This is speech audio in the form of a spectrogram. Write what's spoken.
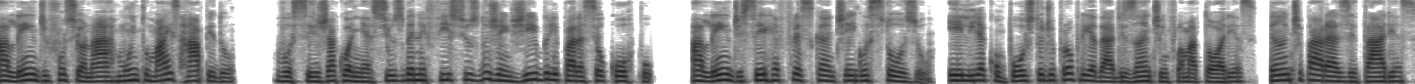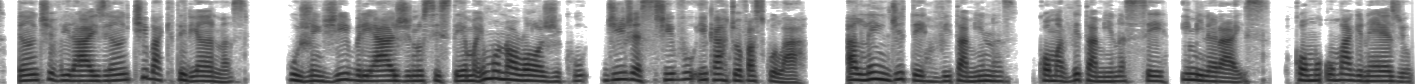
Além de funcionar muito mais rápido, você já conhece os benefícios do gengibre para seu corpo. Além de ser refrescante e gostoso, ele é composto de propriedades anti-inflamatórias, antiparasitárias, antivirais e antibacterianas. O gengibre age no sistema imunológico, digestivo e cardiovascular. Além de ter vitaminas, como a vitamina C, e minerais, como o magnésio.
